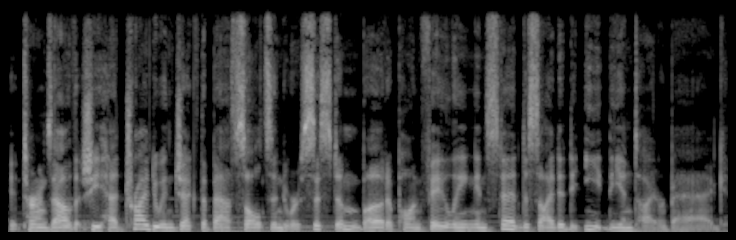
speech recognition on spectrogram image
It turns out that she had tried to inject the bath salts into her system, but upon failing, instead decided to eat the entire bag.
